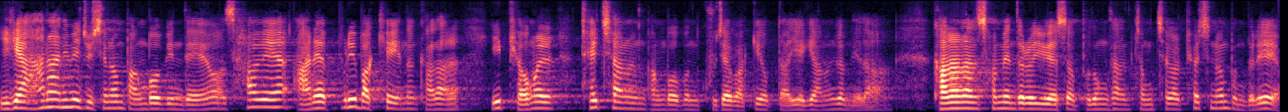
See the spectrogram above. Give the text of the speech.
이게 하나님이 주시는 방법인데요. 사회 안에 뿌리 박혀 있는 가난, 이 병을 퇴치하는 방법은 구제밖에 없다 얘기하는 겁니다. 가난한 서민들을 위해서 부동산 정책을 펼치는 분들이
